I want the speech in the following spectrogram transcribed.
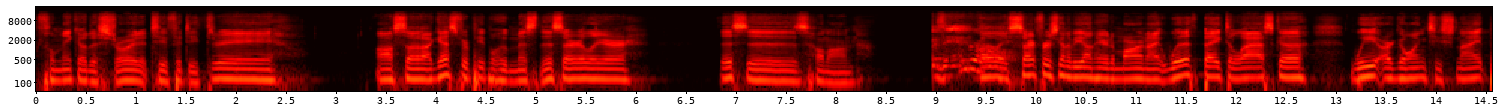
Flamenco destroyed at 253. Also, I guess for people who missed this earlier, this is hold on. Alexandra. By the way, Surfer's going to be on here tomorrow night with Baked Alaska. We are going to snipe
